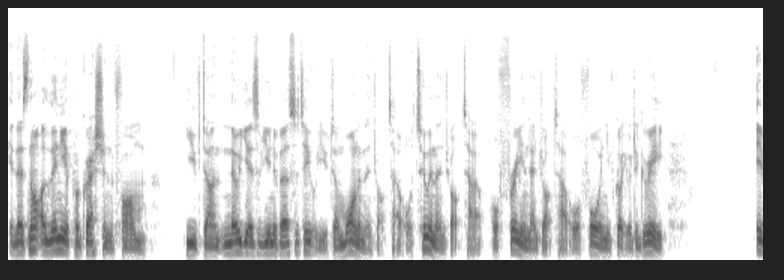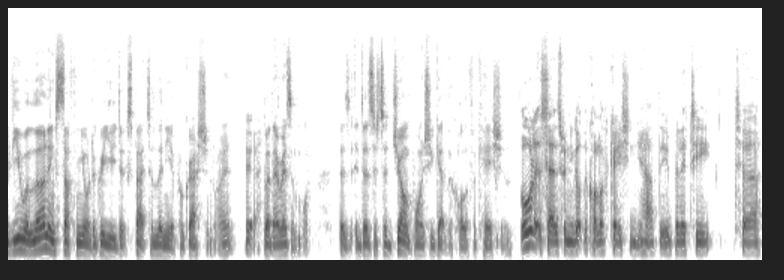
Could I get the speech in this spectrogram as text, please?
there's not a linear progression from you've done no years of university, or you've done one and then dropped out, or two and then dropped out, or three and then dropped out, or four and you've got your degree. If you were learning stuff in your degree, you'd expect a linear progression, right? Yeah. But there isn't one. There's it there's just a jump once you get the qualification. All it says when you got the qualification, you have the ability to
